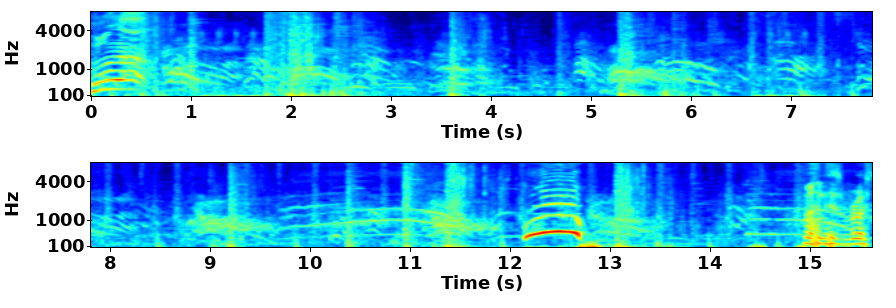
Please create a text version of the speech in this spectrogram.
Woo! Man, this rush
